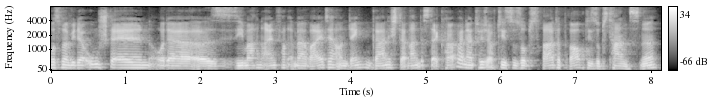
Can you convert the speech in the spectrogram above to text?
muss man wieder umstellen oder äh, sie machen einfach immer weiter und denken gar nicht daran, dass der Körper natürlich auch diese Substrate braucht, die Substanz. Ne?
